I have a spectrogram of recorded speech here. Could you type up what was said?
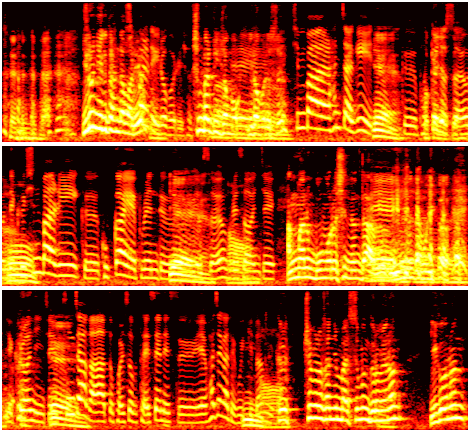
이런 얘기도 한단 말이에요. 신발도 잃어버리셨어요. 신발도 잊어먹, 네. 잃어버렸어요. 신발 한 짝이 예. 그 벗겨졌어요. 벗겨졌어요. 근데 어. 그 신발이 그 고가의 브랜드였어요. 예. 그래서 어. 이제 악마는 몸으로 신는다, 뭐 예. 입는다, 뭐 이런. 예, 그런 이제 예. 풍자가 또 벌써부터 SNS에 화제가 되고 있기도 합니다. 그 최 변호사님 말씀은 그러면은 이거는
